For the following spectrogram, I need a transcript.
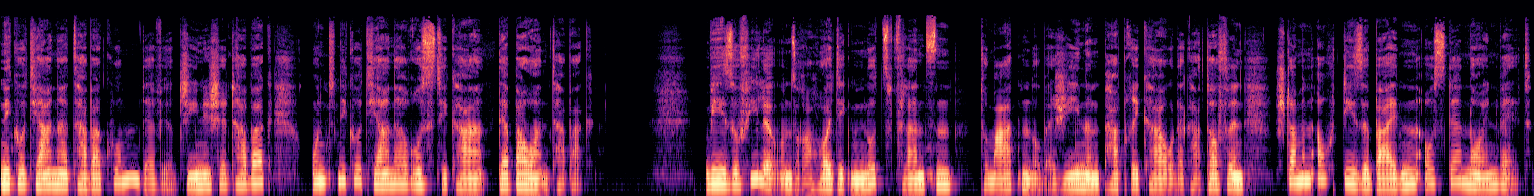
Nicotiana tabacum, der virginische Tabak, und Nicotiana rustica, der Bauerntabak. Wie so viele unserer heutigen Nutzpflanzen, Tomaten, Auberginen, Paprika oder Kartoffeln, stammen auch diese beiden aus der neuen Welt.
